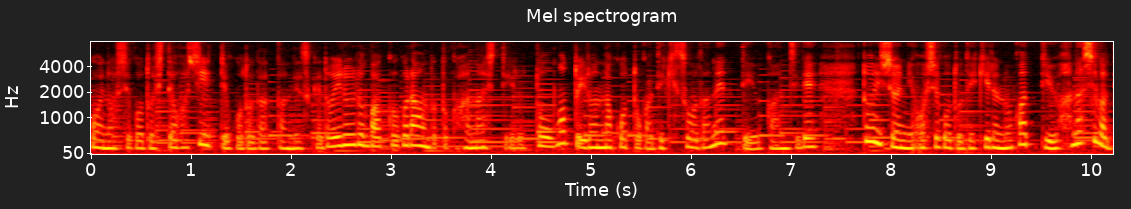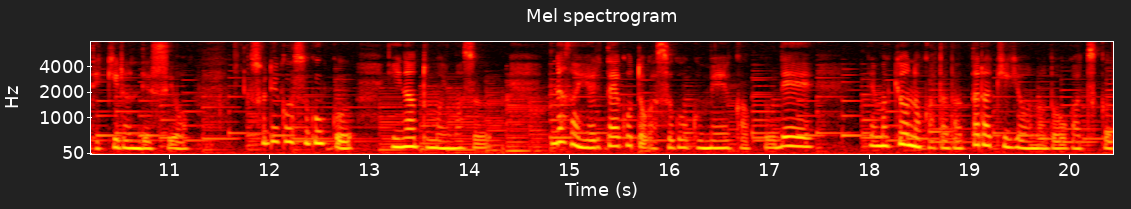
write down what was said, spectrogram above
声の仕事してほしいっていうことだったんですけどいろいろバックグラウンドとか話しているともっといろんなことができそうだねっていう感じでどう一緒にお仕事できるのかっていう話ができるんですよ。それがすごくいいなと思います。皆さんやりたいことがすごく明確でで、まあ、今日の方だったら企業の動画作っ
